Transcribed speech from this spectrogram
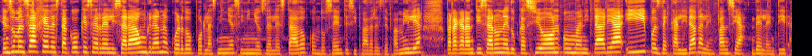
En su mensaje destacó que se realizará un gran acuerdo por las niñas y niños del Estado con docentes y padres de familia para garantizar una educación humanitaria y pues de calidad a la infancia de la entidad.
